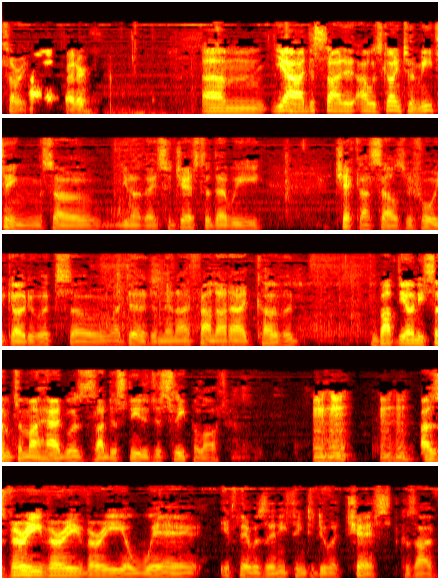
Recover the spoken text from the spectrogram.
Sorry. Oh, better. Um, yeah, I decided I was going to a meeting, so you know they suggested that we check ourselves before we go to it. So I did, and then I found out I had COVID. But the only symptom I had was I just needed to sleep a lot. Mm-hmm. Mm-hmm. I was very, very, very aware if there was anything to do with chest because I've,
